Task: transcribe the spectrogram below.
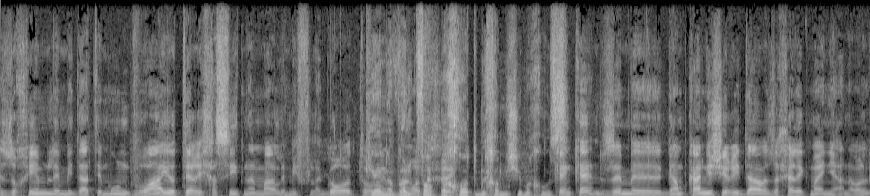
זוכים למידת אמון גבוהה יותר יחסית, נאמר, למפלגות כן, או למקומות אחרים. כן, אבל כבר פחות מ-50 אחוז. כן, כן, זה, גם כאן יש ירידה, אבל זה חלק מהעניין. אבל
